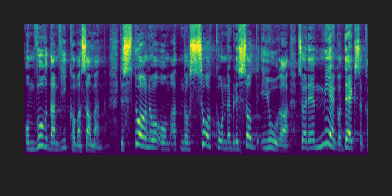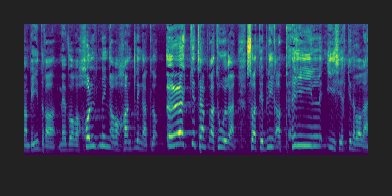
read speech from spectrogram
om hvordan vi kommer sammen. Det står noe om at når såkornene blir sådd i jorda, så er det meg og deg som kan bidra med våre holdninger og handlinger til å øke temperaturen, så at det blir april i kirkene våre.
